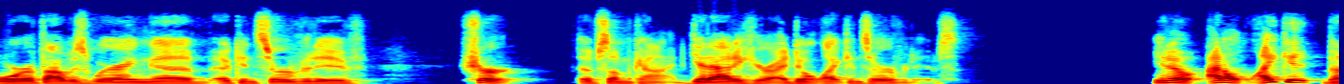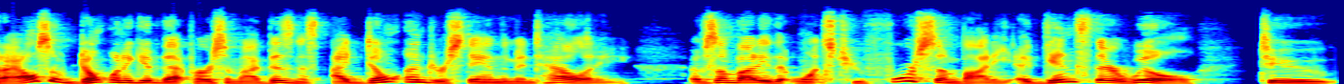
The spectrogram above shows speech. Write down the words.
Or if I was wearing a, a conservative shirt of some kind, get out of here, I don't like conservatives. You know, I don't like it, but I also don't want to give that person my business. I don't understand the mentality of somebody that wants to force somebody against their will to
